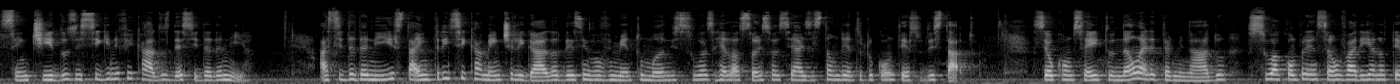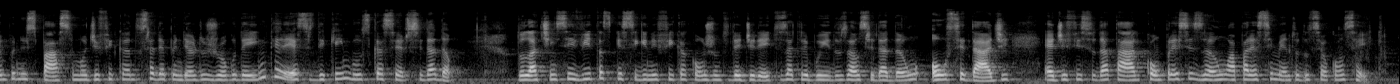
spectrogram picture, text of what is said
sentidos e significados de cidadania. A cidadania está intrinsecamente ligada ao desenvolvimento humano e suas relações sociais estão dentro do contexto do Estado. Seu conceito não é determinado, sua compreensão varia no tempo e no espaço, modificando-se a depender do jogo de interesses de quem busca ser cidadão. Do latim civitas, que significa conjunto de direitos atribuídos ao cidadão ou cidade, é difícil datar com precisão o aparecimento do seu conceito.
